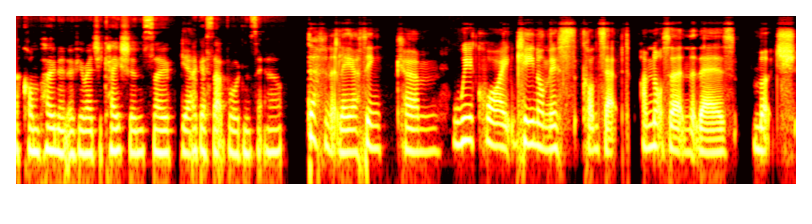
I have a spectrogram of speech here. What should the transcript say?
a component of your education. So yeah. I guess that broadens it out. Definitely, I think um, we're quite keen on this concept. I'm not certain that there's much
